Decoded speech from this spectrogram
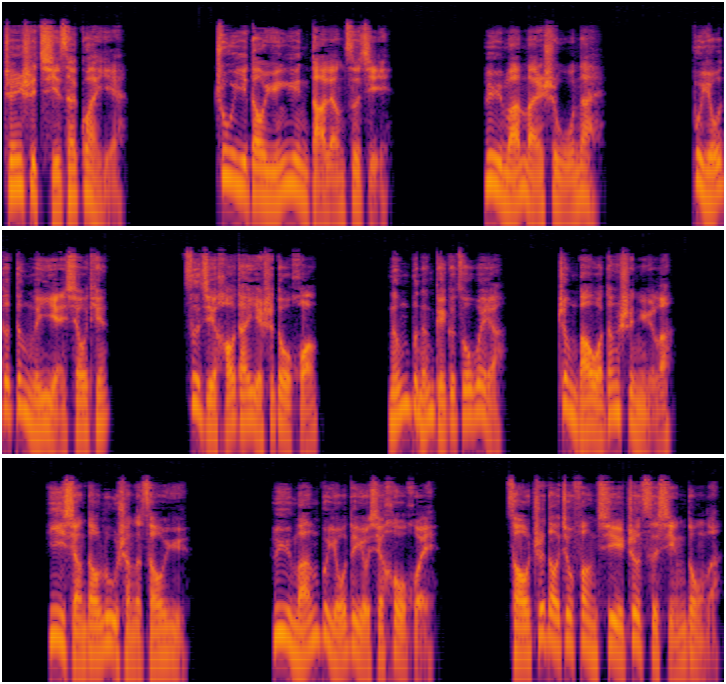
真是奇哉怪也。注意到云韵打量自己，绿满满是无奈，不由得瞪了一眼萧天。自己好歹也是斗皇，能不能给个座位啊？正把我当侍女了。一想到路上的遭遇，绿蛮不由得有些后悔。早知道就放弃这次行动了。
